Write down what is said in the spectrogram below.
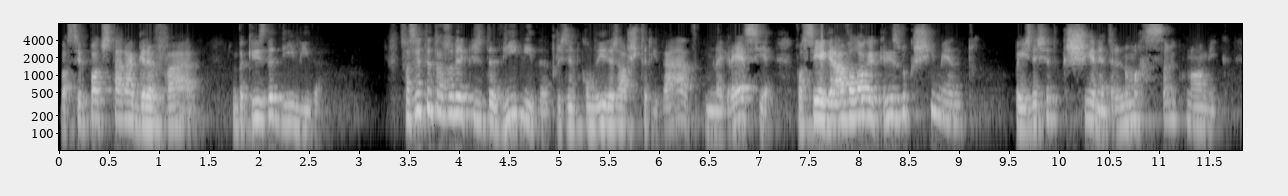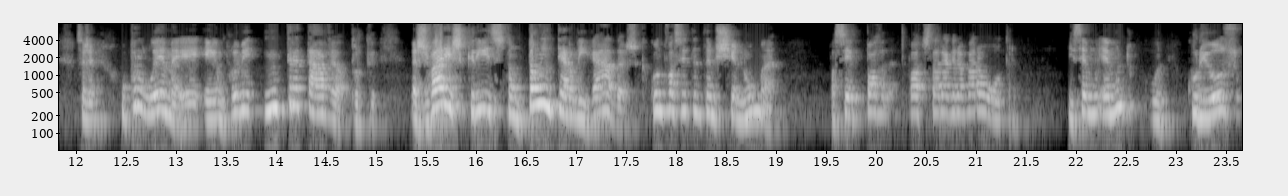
você pode estar a agravar a crise da dívida. Se você tenta resolver a crise da dívida, por exemplo, com medidas de austeridade, como na Grécia, você agrava logo a crise do crescimento. O país deixa de crescer, entra numa recessão económica. Ou seja, o problema é, é um problema intratável, porque as várias crises estão tão interligadas que quando você tenta mexer numa, você pode, pode estar a agravar a outra. Isso é, é, muito curioso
